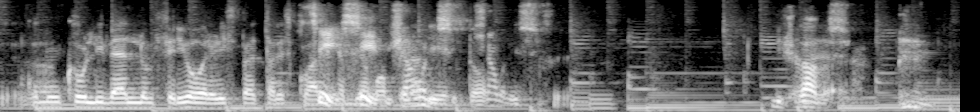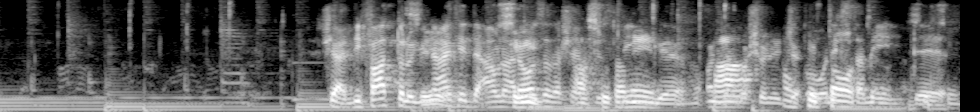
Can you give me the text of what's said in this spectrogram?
esatto. comunque un livello inferiore rispetto alle squadre sì, che sì, abbiamo diciamo di sì, diciamo di sì. Diciamo di sì. Cioè, di fatto lo sì, United ha una sì, rosa da Champions League, ma anche onestamente, sì,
